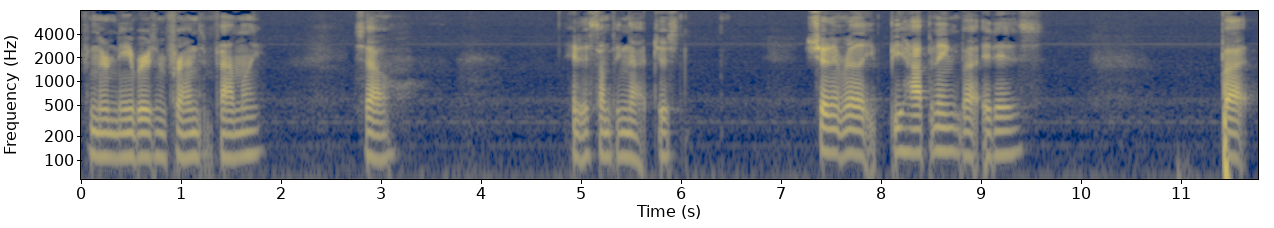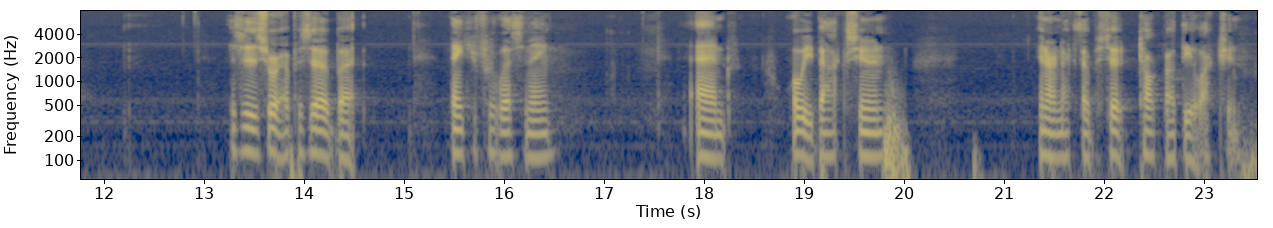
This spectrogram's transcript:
from their neighbors and friends and family. So, it is something that just shouldn't really be happening, but it is. But, this is a short episode, but Thank you for listening. And we'll be back soon in our next episode to talk about the election.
